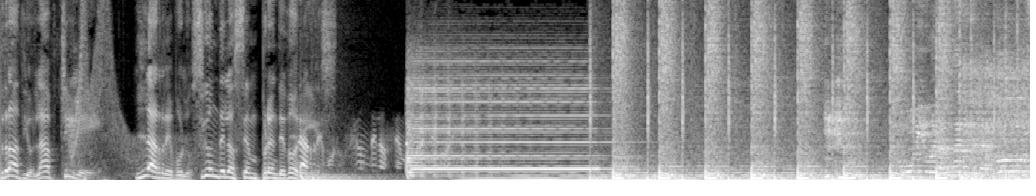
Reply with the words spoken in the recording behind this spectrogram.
Radio Lab Chile, la revolución de los emprendedores. Muy buenas tardes a todos.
